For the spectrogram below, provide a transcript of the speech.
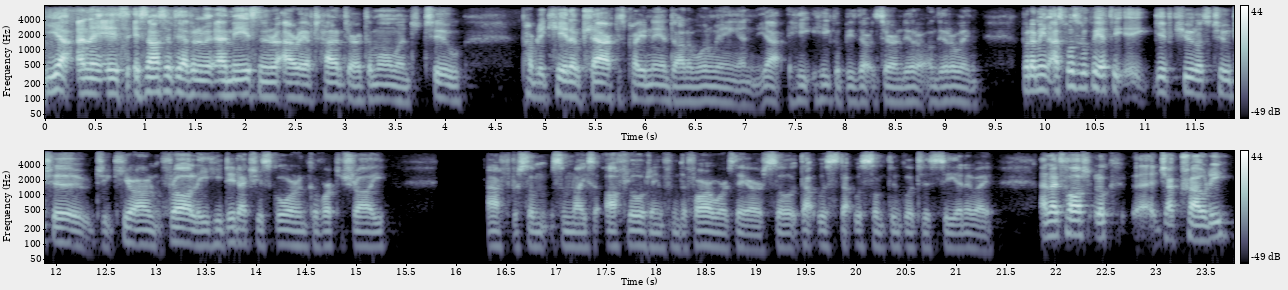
Yeah, and it's it's not as if they have an amazing array of talent there at the moment too. Probably Caleb Clark is probably nailed on in one wing, and yeah, he, he could be there on the other on the other wing. But I mean, I suppose look, we have to eh, give kudos too to to Ciarán Frawley. He did actually score and convert a try after some some nice offloading from the forwards there. So that was that was something good to see anyway. And I thought, look, uh, Jack Crowley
